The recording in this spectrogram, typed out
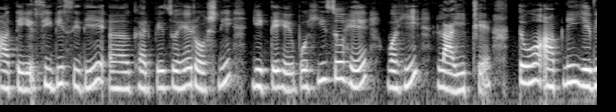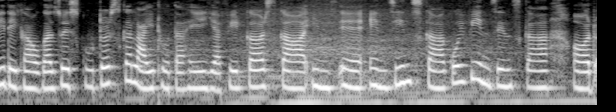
आते हैं। सीधी सीधी घर पे जो है रोशनी गिरते हैं। वही जो है, वही लाइट है। तो आपने ये भी देखा होगा जो स्कूटर्स का लाइट होता है या फिर कार्स का इंजिन्स का कोई भी इंजिन्स का और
